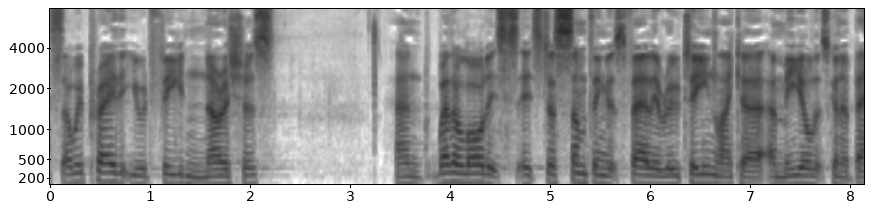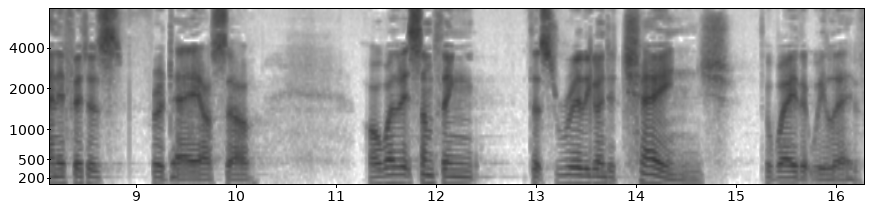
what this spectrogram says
So we pray that you would feed and nourish us. And whether, Lord, it's, it's just something that's fairly routine, like a, a meal that's going to benefit us for a day or so, or whether it's something that's really going to change the way that we live,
